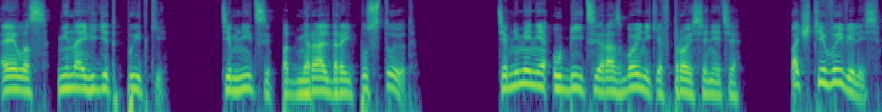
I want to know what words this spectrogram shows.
Эйлос ненавидит пытки. Темницы под Миральдрой пустуют. Тем не менее, убийцы и разбойники в Тройсенете почти вывелись.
